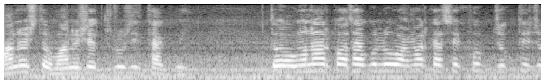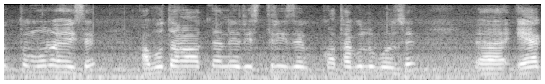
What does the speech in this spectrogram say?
মানুষ তো, মানুষের ত্রুটি থাকবেই। তো ওনার কথাগুলো আমার কাছে খুব যুক্তিযুক্ত মনে হয়েছে। আবু তাহা আদনানের স্ত্রী যে কথাগুলো বলছে এক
